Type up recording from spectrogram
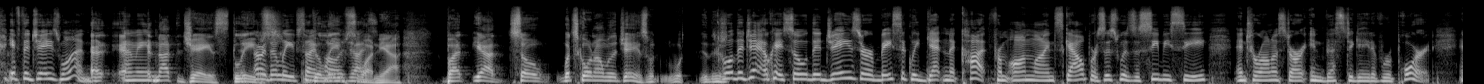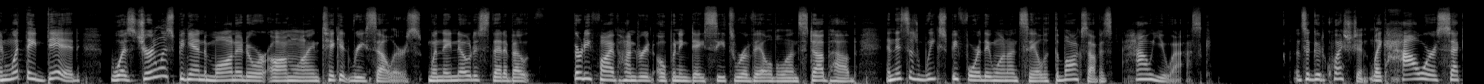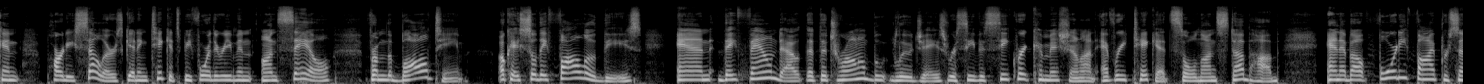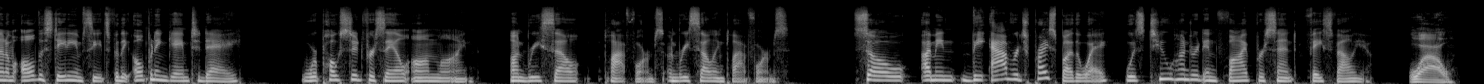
if the Jays won? Uh, I mean, not the Jays, Leafs, Or the Leafs, I the Leafs apologize. one, yeah. But yeah, so what's going on with the Jays? What, what, Well, the J. Okay, so the Jays are basically getting a cut from online scalpers. This was a CBC and Toronto Star investigative report, and what they did was journalists began to monitor online ticket resellers when they noticed that about 3,500 opening day seats were available on StubHub, and this is weeks before they went on sale at the box office. How you ask? That's a good question. Like, how are second party sellers getting tickets before they're even on sale from the ball team? Okay, so they followed these and they found out that the Toronto Blue Jays receive a secret commission on every ticket sold on StubHub, and about 45% of all the stadium seats for the opening game today were posted for sale online on resell platforms, on reselling platforms. So, I mean, the average price, by the way, was 205% face value. Wow.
